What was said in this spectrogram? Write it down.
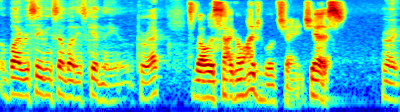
by receiving somebody's kidney, correct? As well as psychological change, yes. Right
